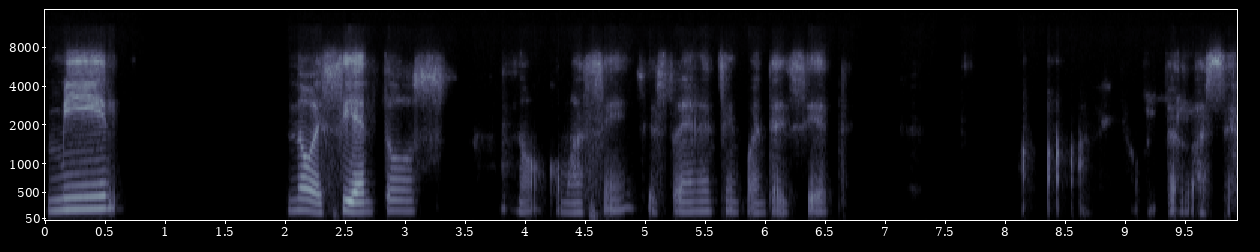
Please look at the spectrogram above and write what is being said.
1900 no, ¿cómo así? Si estoy en el 57. Ah, volverlo a hacer.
